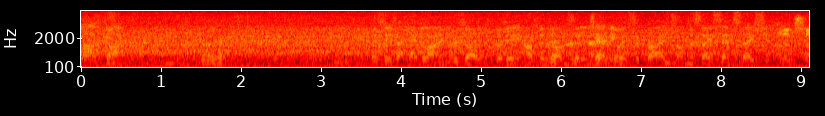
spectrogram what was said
Last time. This is a headline result for the underdogs, a genuine surprise, not to say sensation. I think so.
